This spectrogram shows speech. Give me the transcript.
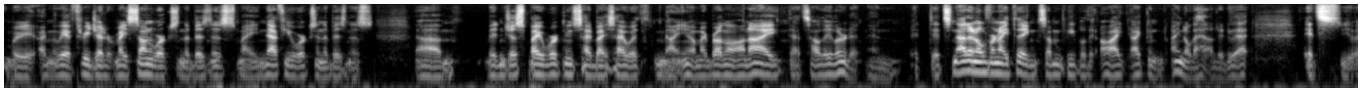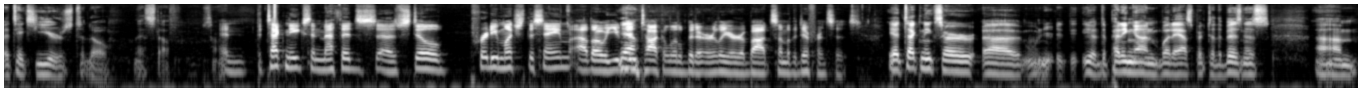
we I mean we have three gener- My son works in the business. My nephew works in the business. Um, and just by working side by side with my, you know, my brother-in-law and I, that's how they learned it. And it, it's not an overnight thing. Some people think, oh, I, I can, I know the how to do that. It's, you know, it takes years to know that stuff. So. And the techniques and methods uh, still pretty much the same, although you Yeah. did talk a little bit earlier about some of the differences. Yeah, techniques are, uh, you know, depending on what aspect of the business, um,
